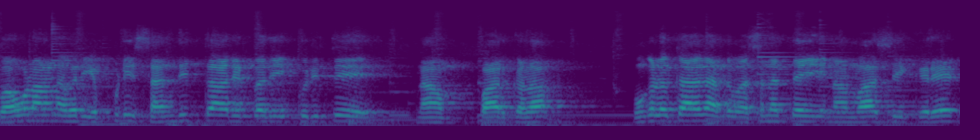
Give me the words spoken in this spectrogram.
பவுலானவர் எப்படி சந்தித்தார் என்பதை குறித்து நாம் பார்க்கலாம். உங்களுக்காக அந்த வசனத்தை நான் வாசிக்கிறேன்.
